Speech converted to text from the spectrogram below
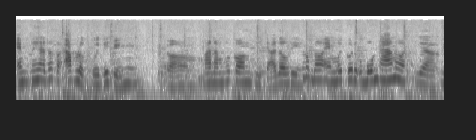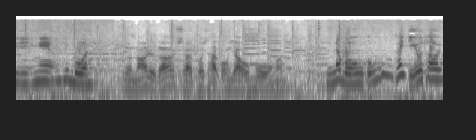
em thấy rất là áp lực vì cái chuyện là ba năm có con thì trả dâu thì lúc đó em mới cưới được có 4 tháng thôi. Dạ. Thì nghe cũng thấy buồn. Nhưng mà nói điều đó sợ có sợ con dâu buồn không? Thì nó buồn cũng phải chịu thôi.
